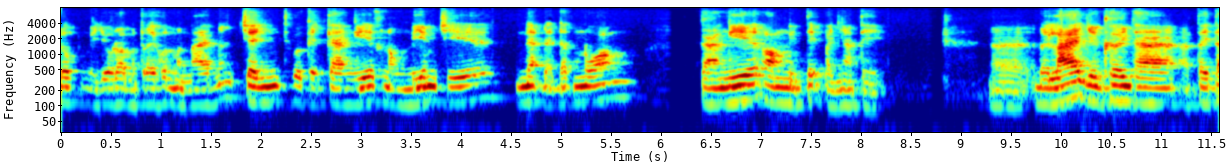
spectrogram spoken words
លោកនាយករដ្ឋមន្ត្រីហ៊ុនម៉ាណែតនឹងចេញធ្វើកិច្ចការងារក្នុងនាមជាអ្នកដែលដឹកនាំ ការងារអង្គនីតិបញ្ញត្តិទេដោយឡែកយើងឃើញថាអតីត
